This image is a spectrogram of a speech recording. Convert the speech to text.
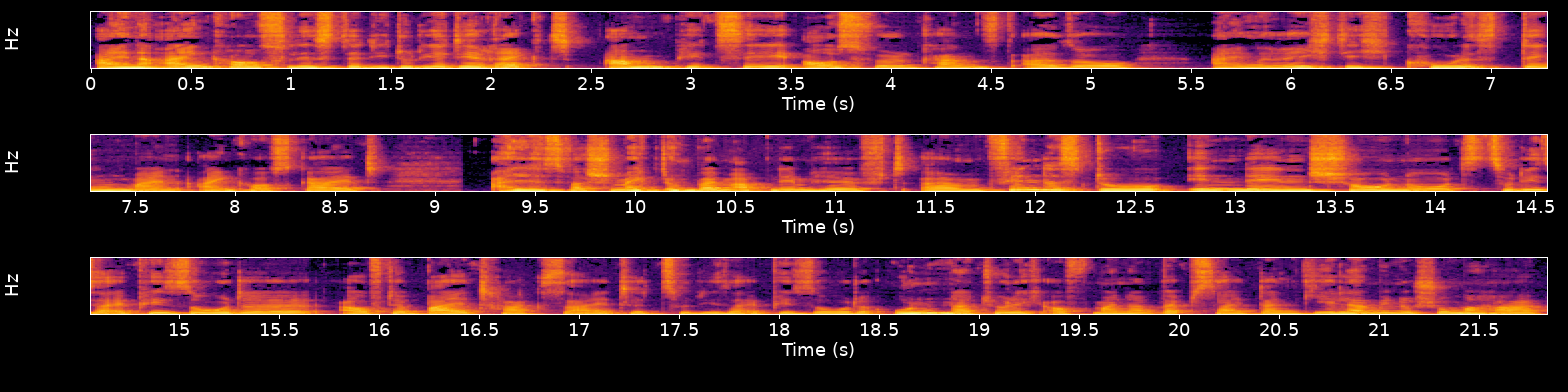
eine Einkaufsliste, die du dir direkt am PC ausfüllen kannst. Also ein richtig cooles Ding, mein Einkaufsguide. Alles, was schmeckt und beim Abnehmen hilft, ähm, findest du in den Show Notes zu dieser Episode, auf der Beitragsseite zu dieser Episode und natürlich auf meiner Website daniela-schumacher.com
